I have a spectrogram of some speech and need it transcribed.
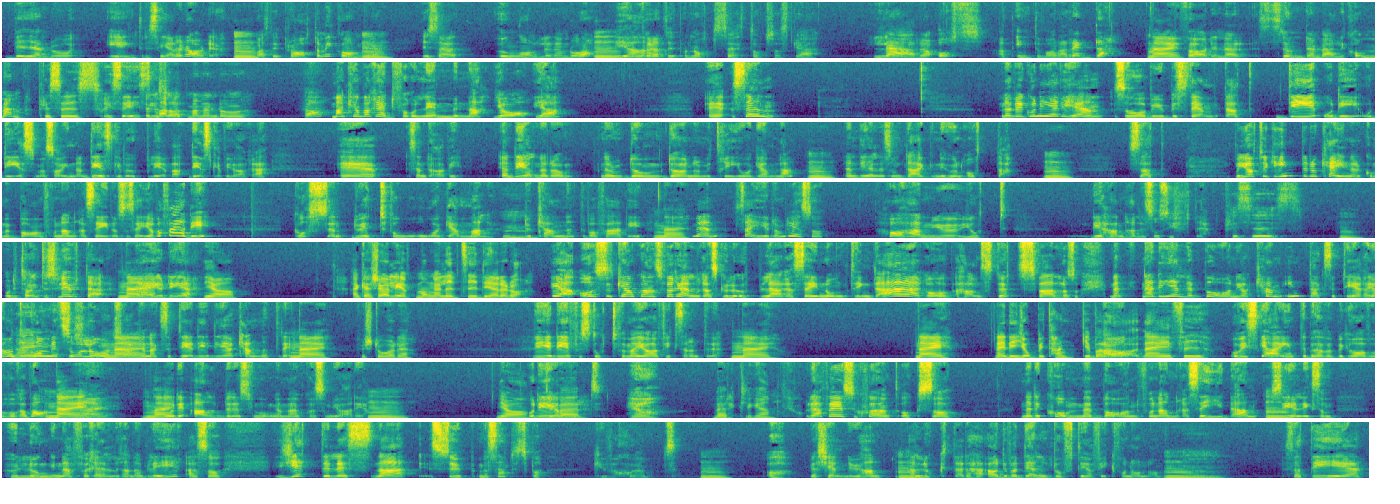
vi ändå är intresserade av det. Och att vi pratar mycket om det i så här ung ålder ändå. Ja. För att vi på något sätt också ska lära oss att inte vara rädda Nej. för det när stunden väl är kommen. Precis. Precis. Eller så Man, att man ändå... Ja. man kan vara rädd för att lämna. Ja. Ja. Eh, sen, när vi går ner igen så har vi ju bestämt att det och det och det som jag sa innan, det ska vi uppleva, det ska vi göra. Eh, sen dör vi. En del när de, när de, de dör när de är tre år gamla. En del är som Dagny 108. Så att, men jag tycker inte det är okej när det kommer barn från andra sidan som säger jag var färdig. Gossen, du är två år gammal. Du kan inte vara färdig. Nej. Men säger de det så har han ju gjort det han hade som syfte. Precis. Och det tar ju inte slut där. Nej. Det är ju det. Ja. Han kanske har levt många liv tidigare då. Ja, och så kanske hans föräldrar skulle upplära sig någonting där av hans dödsfall och så. Men när det gäller barn, jag kan inte acceptera. Jag har inte Nej, kommit jag så långt så Nej. jag kan acceptera. Det, det, jag kan inte det. Nej, förstår det. det. Det är för stort för mig, jag fixar inte det. Nej. Nej. Nej, det är en jobbig tanke bara. Ja. Nej, fy. Och vi ska inte behöva begrava våra barn. Nej. Nej. Och det är alldeles för många människor som gör det. Ja, Och det tyvärr. ont. Ja, verkligen. Och därför är det så skönt också när det kommer barn från andra sidan och ser liksom hur lugna föräldrarna blir. Alltså jätteledsna, super, men samtidigt så bara, gud vad skönt. Åh, jag känner ju han, han luktar det här, ja det var den doften jag fick från honom. Så att det är,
